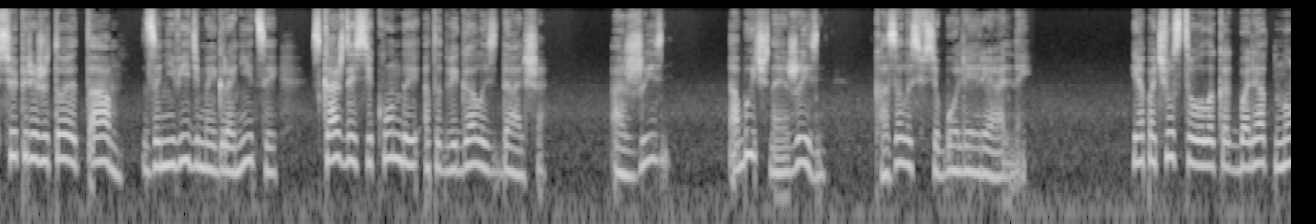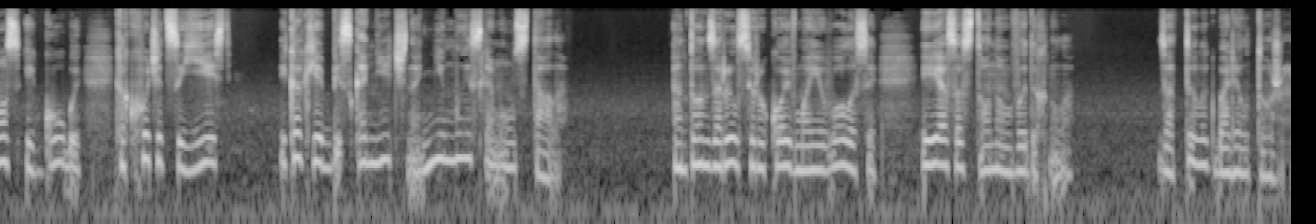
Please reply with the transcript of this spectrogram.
Все пережитое там, за невидимой границей, с каждой секундой отодвигалось дальше. А жизнь, обычная жизнь, казалась все более реальной. Я почувствовала, как болят нос и губы, как хочется есть, и как я бесконечно, немыслимо устала. Антон зарылся рукой в мои волосы, и я со стоном выдохнула. Затылок болел тоже.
